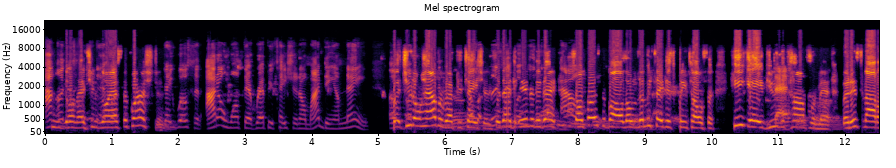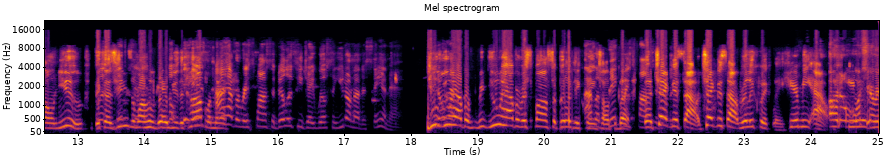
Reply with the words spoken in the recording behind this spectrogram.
I she was gonna she understand gonna ask the question. Jay Wilson, I don't want that reputation on my damn name. But you don't have a reputation because at the end of the day, so first of all, let me say this, Queen Tulsa, he gave you the That's what's compliment, but it's not on you because he's the one who gave you the it is. I have a responsibility, Jay Wilson. You don't understand that. You You you have. have a you have a responsibility, Queen a Tulsa. But but check this out. Check this out really quickly. Hear me out. Hold on. Hear What's your me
